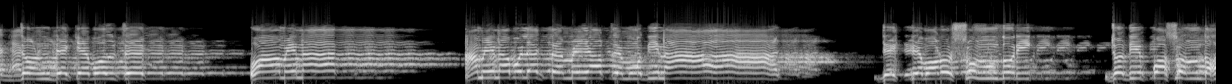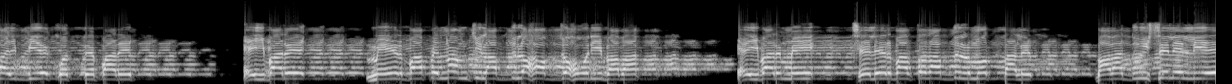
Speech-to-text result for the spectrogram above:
একজন ডেকে বলছে, ও আমিনা আমিনা বলে একটা মেয়ে আছে মদিনা দেখতে বড় সুন্দরী, যদি পছন্দ হয় বিয়ে করতে পারে। এইবারে মেয়ের বাপের নাম ছিল আব্দুল হব জহুরি বাবা। এইবার মেয়ে ছেলের বাপ তার আব্দুল মোত্তালেব। বাবা দুই ছেলে নিয়ে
